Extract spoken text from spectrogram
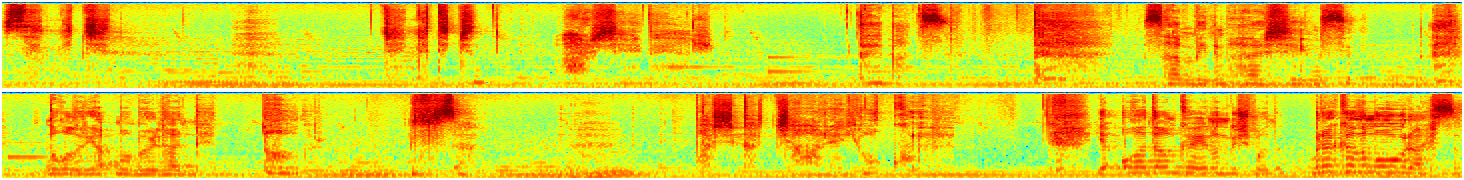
Senin için. Cennet için her şeye değer. Değmez. Sen benim her şeyimsin. Ne olur yapma böyle anne. Ne olur. Yok. Ya o adam Kaya'nın düşmanı. Bırakalım o uğraşsın.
